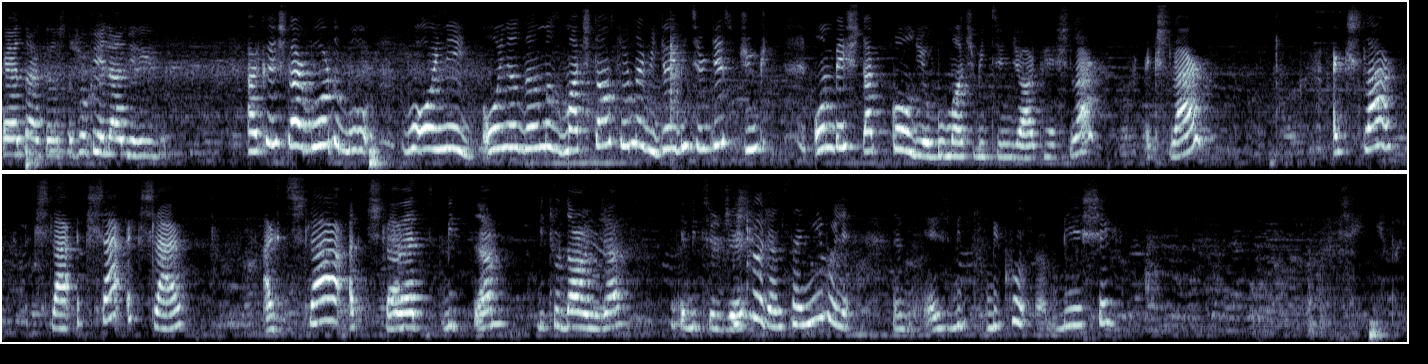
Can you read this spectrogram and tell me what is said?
Evet arkadaşlar çok eğlenceliydi. Arkadaşlar bu arada bu bu oynay oynadığımız maçtan sonra videoyu bitireceğiz çünkü 15 dakika oluyor bu maç bitince arkadaşlar. Arkadaşlar. Arkadaşlar. Arkadaşlar. Arkadaşlar. Arkadaşlar. Arkadaşlar. Arkadaşlar. Evet bitti. Bir tur daha oynayacağız. Ve Bir bitireceğiz. şey hocam sen niye böyle e, bir bir, ko- bir şey şey niye böyle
